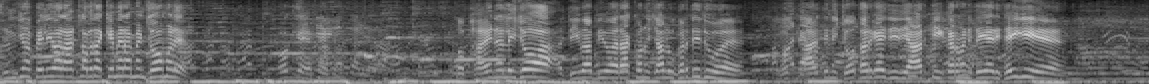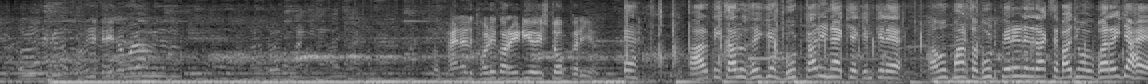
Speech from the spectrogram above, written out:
જિંદગીમાં પહેલી વાર આટલા બધા કેમેરામેન જોવા મળે ઓકે તો ફાઇનલી જો આ દીવા બીવા રાખવાનું ચાલુ કરી દીધું હે આરતીની જોત હરગાઈ દીધી. આરતી કરવાની તૈયારી થઈ ગઈ હે ફાઇનલી થોડીક વાર વીડિયો સ્ટોપ કરીએ. આરતી ચાલુ થઈ ગઈ બૂટ કાઢી નાખીએ. કેમ કે અમુક માણસો બૂટ પહેરીને જ રાખશે. બાજુમાં ઊભા રહી ગયા હે.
